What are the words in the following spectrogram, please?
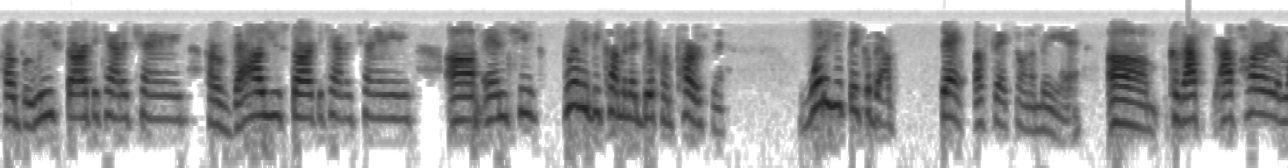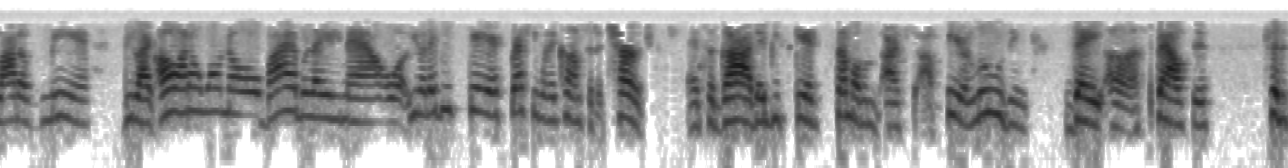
Her beliefs start to kind of change. Her values start to kind of change. Um, and she's really becoming a different person. What do you think about that effect on a man? Um, cause I've, I've heard a lot of men be like, oh, I don't want no Bible lady now, or, you know, they be scared, especially when it comes to the church and to God. They be scared. Some of them are, are fear losing they, uh, spouses to the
